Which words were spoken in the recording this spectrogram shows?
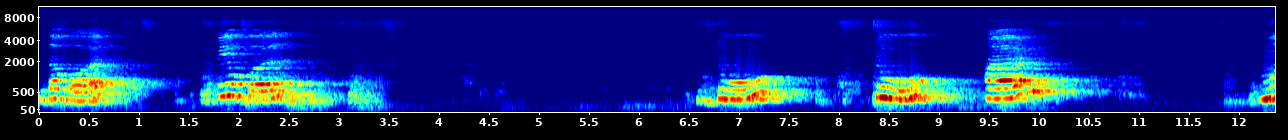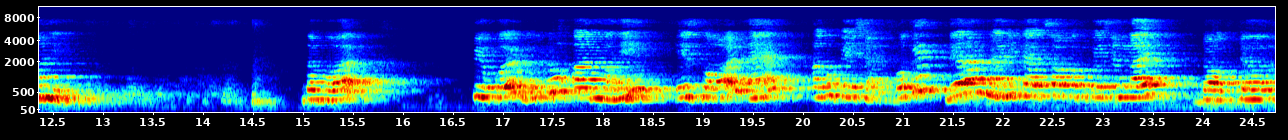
the work people do to earn the work people do to earn money is called an occupation okay there are many types of occupation like doctor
